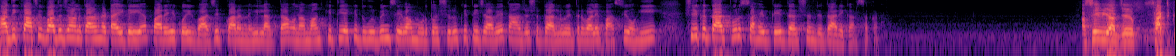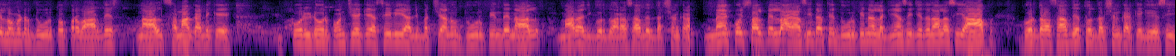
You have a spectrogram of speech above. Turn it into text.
ਆਦਿ ਕਾਫੀ ਵੱਧ ਜਾਣ ਕਾਰਨ ਹਟਾਈ ਗਈ ਹੈ, ਪਰ ਇਹ ਕੋਈ ਵਾਜਿਬ ਕਾਰਨ ਨਹੀਂ ਲੱਗਦਾ। ਉਹਨਾਂ ਮੰਗ ਕੀਤੀ ਹੈ ਕਿ ਦੂਰਬੀਨ ਸੇਵਾ ਮੁੜ ਤੋਂ ਸ਼ੁਰੂ ਕੀਤੀ ਜਾਵੇ ਤਾਂ ਜੋ ਸ਼ਰਧਾਲੂ ਇੱਧਰ ਵਾਲੇ ਪਾਸਿਓਂ ਹੀ ਸ਼੍ਰੀ ਕਰਤਾਰਪੁਰ ਸਾਹਿਬ ਦੇ ਦਰਸ਼ਨ ਦਿਦਾਰੇ ਕਰ ਸਕਣ। ਅਸੀਂ ਵੀ ਅੱਜ 60 ਕਿਲੋਮੀਟਰ ਦੂਰ ਤੋਂ ਪਰਿਵਾਰ ਦੇ ਨਾਲ ਸਮਾਂ ਕੱਢ ਕੇ ਕੋਰੀਡੋਰ ਪਹੁੰਚੇ ਕਿ ਅਸੀਂ ਵੀ ਅੱਜ ਬੱਚਿਆਂ ਨੂੰ ਦੂਰਪੀਨ ਦੇ ਨਾਲ ਮਹਾਰਾਜ ਗੁਰਦੁਆਰਾ ਸਾਹਿਬ ਦੇ ਦਰਸ਼ਨ ਕਰਾ ਮੈਂ ਕੁਝ ਸਾਲ ਪਹਿਲਾਂ ਆਇਆ ਸੀ ਤਾਂ ਇੱਥੇ ਦੂਰਪੀਨਾਂ ਲੱਗੀਆਂ ਸੀ, ਜਿਹਦੇ ਨਾਲ ਅਸੀਂ ਆਪ ਗੁਰਦੁਆਰਾ ਸਾਹਿਬ ਦੇ ਇੱਥੋਂ ਦਰਸ਼ਨ ਕਰਕੇ ਗਏ ਸੀ।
